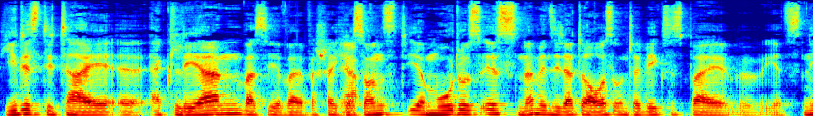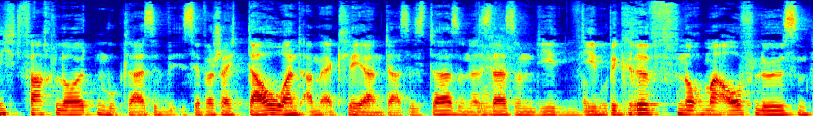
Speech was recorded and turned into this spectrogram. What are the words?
jedes Detail äh, erklären, was ihr weil wahrscheinlich ja. ja. sonst ihr Modus ist, ne? wenn sie da draußen unterwegs ist bei äh, jetzt nicht Fachleuten, wo klar ist, ist ja wahrscheinlich dauernd am erklären, das ist das und das ist das und jeden, jeden Begriff nochmal auflösen.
